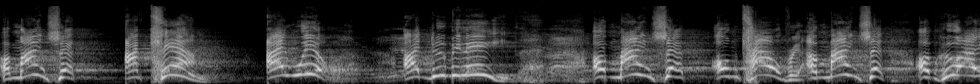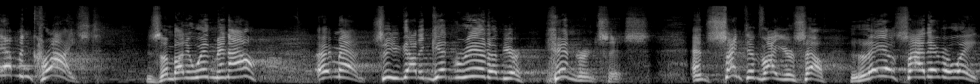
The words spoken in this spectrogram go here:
A mindset, I can, I will, I do believe. A mindset on Calvary, a mindset of who I am in Christ. Is somebody with me now? Amen. So you got to get rid of your hindrances and sanctify yourself. Lay aside every weight.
